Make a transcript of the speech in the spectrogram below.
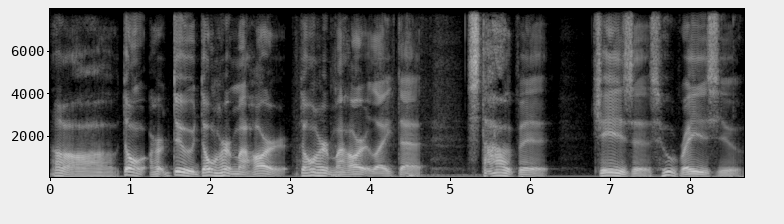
Oh, don't hurt. Dude, don't hurt my heart. Don't hurt my heart like that. Stop it. Jesus, who raised you?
